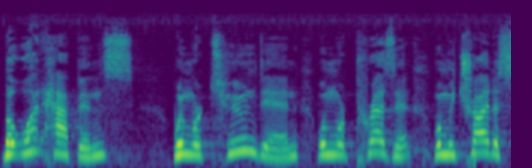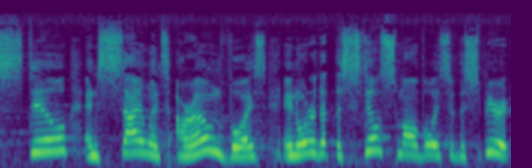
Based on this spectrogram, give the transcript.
But what happens when we're tuned in, when we're present, when we try to still and silence our own voice in order that the still small voice of the Spirit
